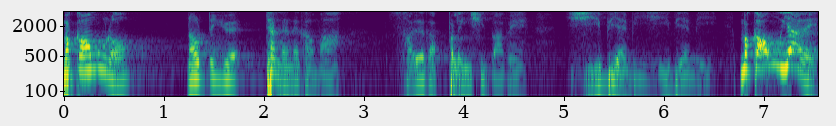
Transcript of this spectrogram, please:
မကောင်းဘူးနော်နောက်တရွက်ထက်လန်တဲ့ခါမှာစာရွက်ကပလိန်ရှိပါပဲရေးပြန်ပြီးရေးပြန်ပြီးမကောင်းဘူးရတယ်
